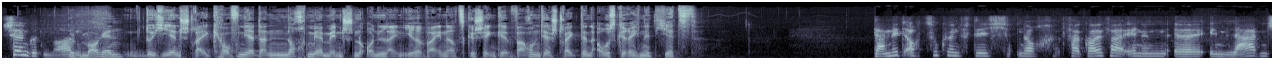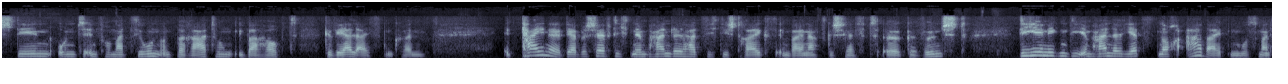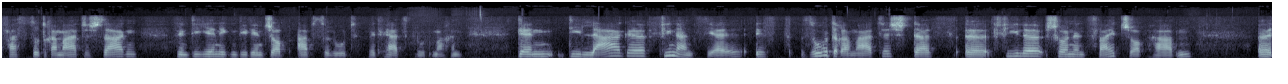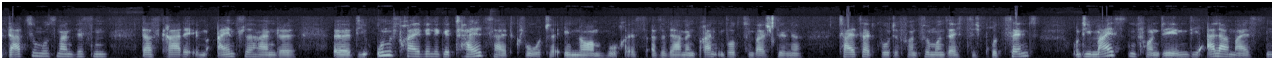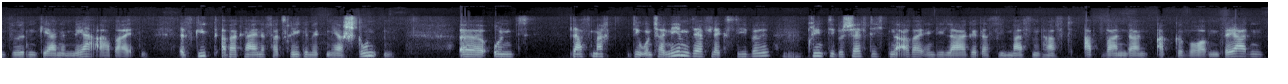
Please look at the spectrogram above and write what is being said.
Schönen guten Morgen. Guten Morgen. Durch Ihren Streik kaufen ja dann noch mehr Menschen online ihre Weihnachtsgeschenke. Warum der Streik denn ausgerechnet jetzt? damit auch zukünftig noch VerkäuferInnen äh, im Laden stehen und Informationen und Beratung überhaupt gewährleisten können. Keine der Beschäftigten im Handel hat sich die Streiks im Weihnachtsgeschäft äh, gewünscht. Diejenigen, die im Handel jetzt noch arbeiten, muss man fast so dramatisch sagen, sind diejenigen, die den Job absolut mit Herzblut machen. Denn die Lage finanziell ist so dramatisch, dass äh, viele schon einen Zweitjob haben äh, dazu muss man wissen, dass gerade im Einzelhandel äh, die unfreiwillige Teilzeitquote enorm hoch ist. Also wir haben in Brandenburg zum Beispiel eine Teilzeitquote von 65 Prozent und die meisten von denen, die allermeisten, würden gerne mehr arbeiten. Es gibt aber keine Verträge mit mehr Stunden. Äh, und das macht die Unternehmen sehr flexibel, mhm. bringt die Beschäftigten aber in die Lage, dass sie massenhaft abwandern, abgeworben werden.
